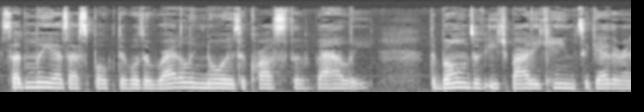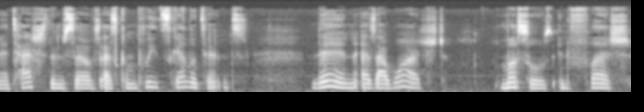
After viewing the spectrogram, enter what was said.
Suddenly, as I spoke, there was a rattling noise across the valley. The bones of each body came together and attached themselves as complete skeletons. Then, as I watched, muscles and flesh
